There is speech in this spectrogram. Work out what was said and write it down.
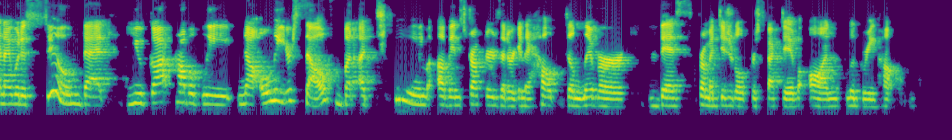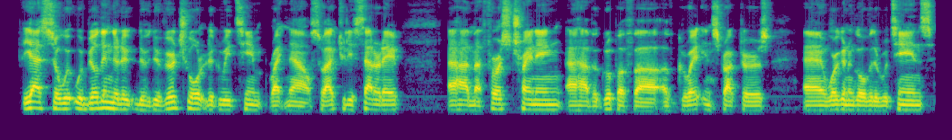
And I would assume that you've got probably not only yourself, but a team of instructors that are going to help deliver this from a digital perspective on Lagree Home. Yes, so we're building the, the, the virtual Lagree team right now. So actually Saturday, I had my first training. I have a group of, uh, of great instructors, and we're going to go over the routines.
